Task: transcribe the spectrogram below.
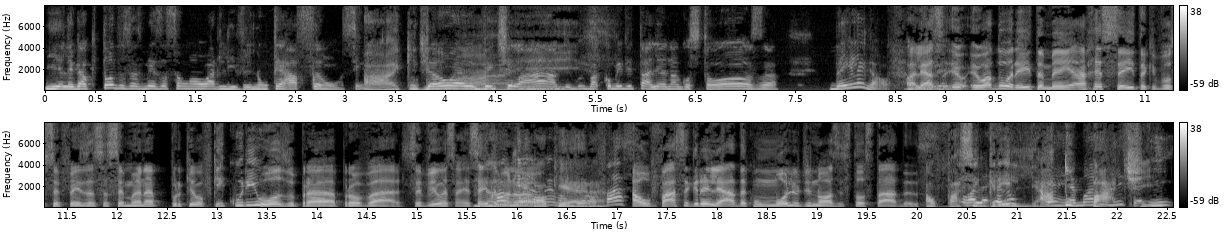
e é legal que todas as mesas são ao ar livre, não terração, assim. Ai, que então é demais. ventilado, uma comida italiana gostosa, bem legal. Aliás, eu, eu adorei também a receita que você fez essa semana, porque eu fiquei curioso pra provar. Você viu essa receita, Não. Qual que Manuel? era? Qual que Manuel? era? Alface? Alface grelhada com molho de nozes tostadas. Alface Olha, eu não- grelhado, é, é delícia. Pati. E,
